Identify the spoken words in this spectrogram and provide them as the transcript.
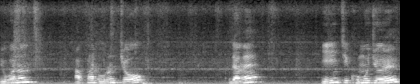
요거는 앞판 오른쪽 그 다음에 1인치 고무줄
